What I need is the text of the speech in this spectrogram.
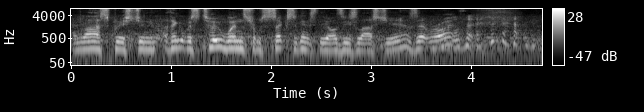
And last question, I think it was two wins from six against the Aussies last year. Is that right?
